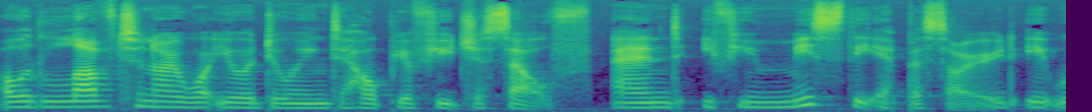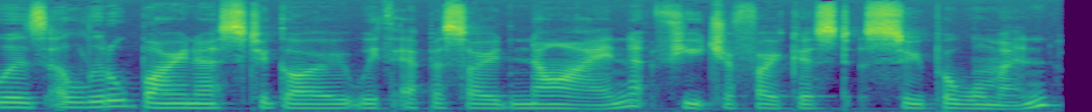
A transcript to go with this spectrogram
I would love to know what you are doing to help your future self. And if you missed the episode, it was a little bonus to go with episode 9, Future Focused Superwoman.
